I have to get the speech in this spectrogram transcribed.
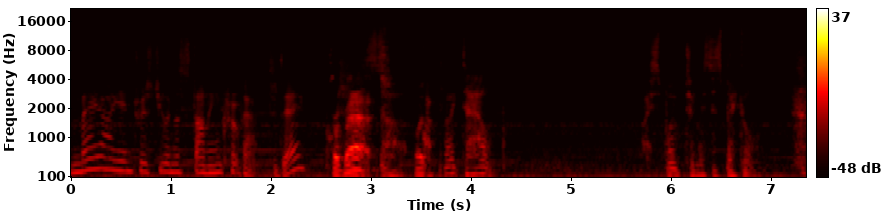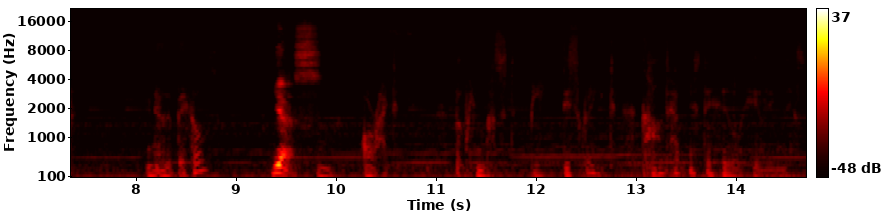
may I interest you in a stunning cravat today? Cravat. Please, sir, What? I would like to help. I spoke to Mrs. Bickle. You know the Bickles? Yes. Mm, all right, but we must be discreet. Can't have Mr. Hill hearing this.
